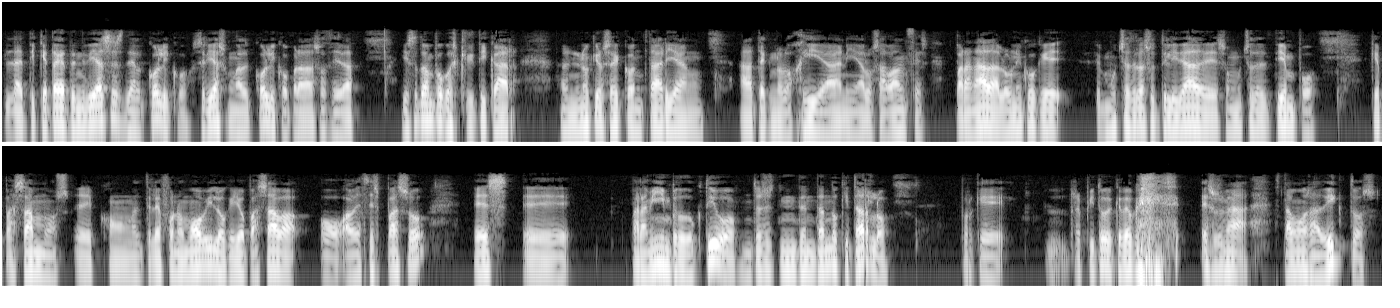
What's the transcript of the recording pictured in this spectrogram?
la etiqueta que tendrías es de alcohólico, serías un alcohólico para la sociedad. Y esto tampoco es criticar, no quiero ser contraria a la tecnología ni a los avances, para nada, lo único que muchas de las utilidades o mucho del tiempo que pasamos eh, con el teléfono móvil, lo que yo pasaba o a veces paso, es eh, para mí improductivo. Entonces estoy intentando quitarlo. Porque, repito, que creo que es una, estamos adictos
